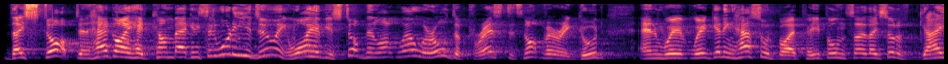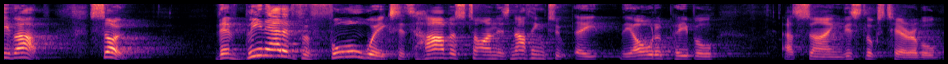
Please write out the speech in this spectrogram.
they stopped. And Haggai had come back and he said, What are you doing? Why have you stopped? And they're like, Well, we're all depressed. It's not very good. And we're, we're getting hassled by people. And so they sort of gave up. So They've been at it for four weeks. It's harvest time. There's nothing to eat. The older people are saying, This looks terrible.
